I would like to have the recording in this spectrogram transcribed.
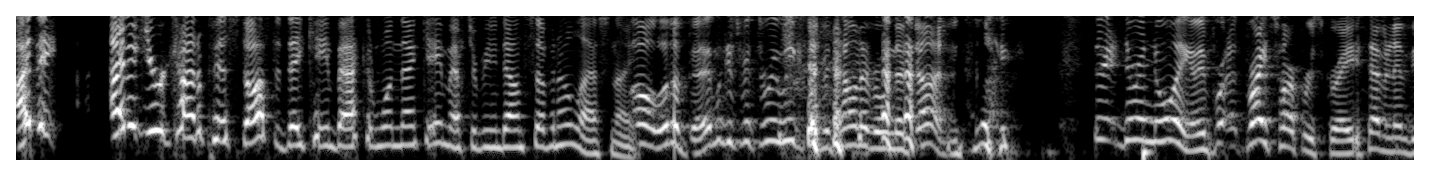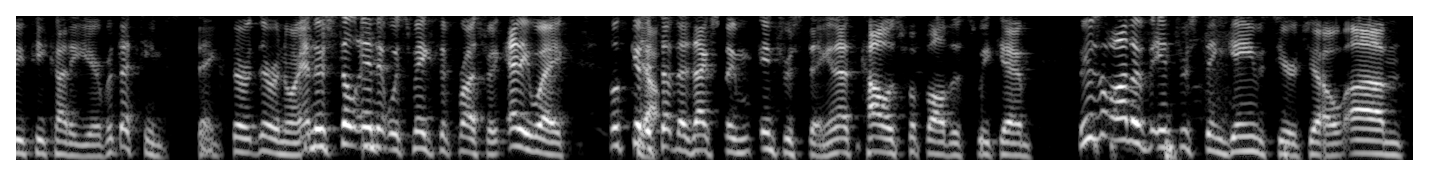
I think I think you were kind of pissed off that they came back and won that game after being down 7-0 last night. oh, a little bit. Because for three weeks I've been telling everyone they're done. like they're, they're annoying. I mean, Bryce Harper's great. He's having an MVP kind of year, but that team stinks. They're they're annoying, and they're still in it, which makes it frustrating. Anyway, let's get to Yeah. something that's actually interesting, and that's college football this weekend. There's a lot of interesting games here, Joe. Um,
